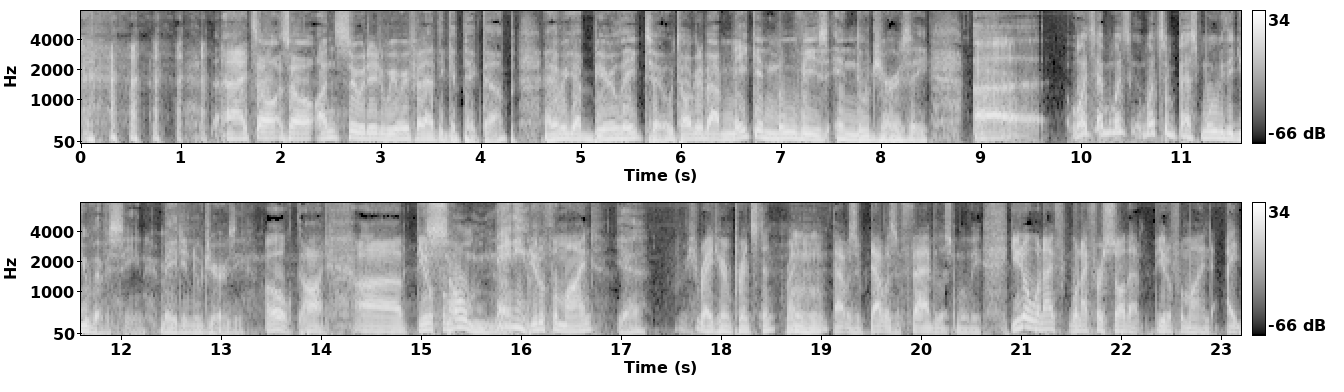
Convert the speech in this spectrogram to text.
All right, so so unsuited, we wait for that to get picked up, and then we got Beer League Two, talking about making movies in New Jersey. Uh, what's that, what's what's the best movie that you've ever seen made in New Jersey? Oh God, uh, beautiful. Mind So many. Beautiful Mind. Yeah. Right here in Princeton, right? That was a, that was a fabulous movie. You know when I when I first saw that Beautiful Mind, I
